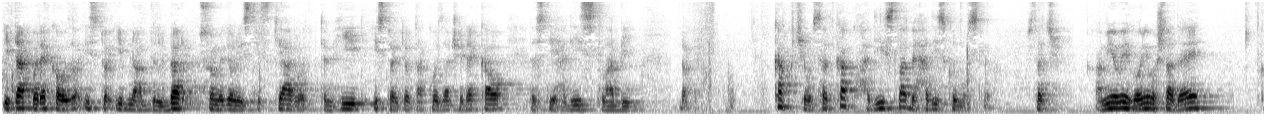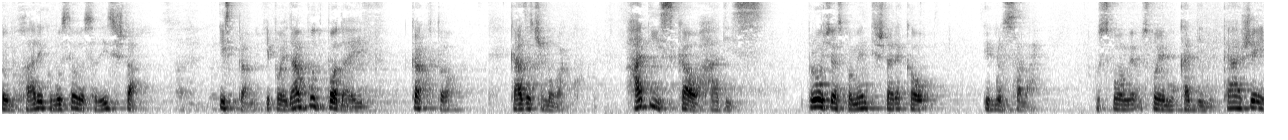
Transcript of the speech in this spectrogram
I tako je rekao isto Ibn Abdelber u svome delu istiskjaru od Temhid, isto je to tako, znači rekao da su ti hadis slabi. Dobro. Kako ćemo sad, kako hadis slabe, hadis kod muslima? Šta će? A mi uvijek govorimo šta da je kod Buhari, kod muslima da su hadisi šta? Ispravni. I po jedan put podaif. Kako to? Kazat ćemo ovako. Hadis kao hadis. Prvo ću vam spomenuti šta je rekao Ibn Salah u, svome, u svojemu kadimi. Kaže,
